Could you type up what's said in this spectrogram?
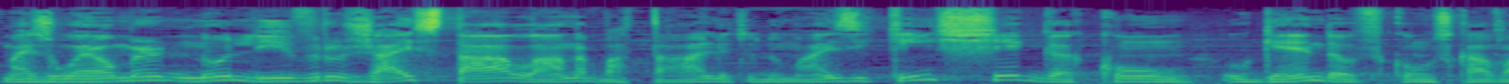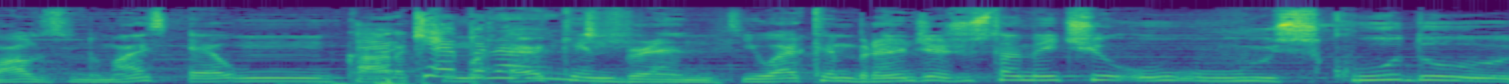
Mas o Elmer no livro já está lá na batalha e tudo mais, e quem chega com o Gandalf, com os cavalos e tudo mais, é um cara que chama Erkenbrand. Erkenbrand. E o Erkenbrand é justamente o, o escudo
